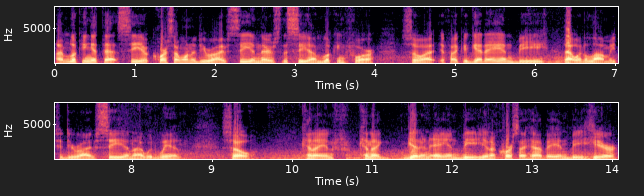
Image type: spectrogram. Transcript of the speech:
I'm looking at that C. Of course, I want to derive C, and there's the C I'm looking for. So I, if I could get A and B, that would allow me to derive C and I would win. So can I, can I get an A and B? And of course I have A and B here,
